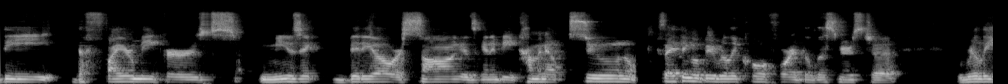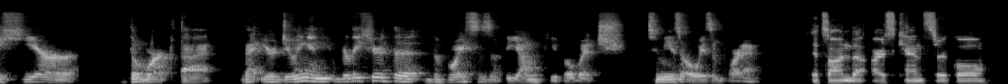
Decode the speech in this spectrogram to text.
the the firemakers music video or song is going to be coming out soon. Because i think it would be really cool for the listeners to really hear the work that that you're doing and really hear the the voices of the young people which to me is always important. It's on the arts can circle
